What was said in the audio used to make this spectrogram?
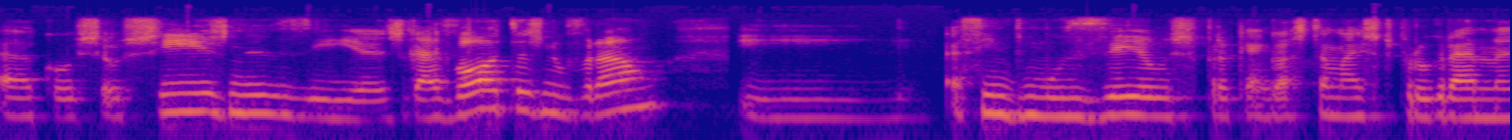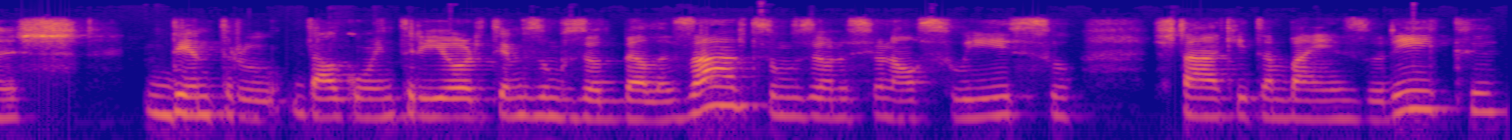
Uh, com os seus cisnes e as gaivotas no verão, e assim de museus, para quem gosta mais de programas Dentro de algum interior temos o Museu de Belas Artes, o Museu Nacional Suíço, está aqui também em Zurique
